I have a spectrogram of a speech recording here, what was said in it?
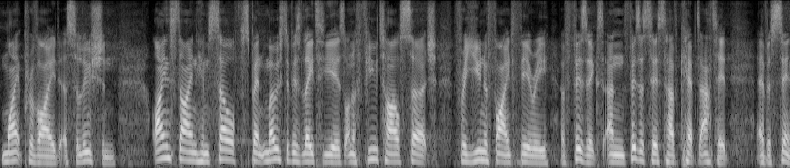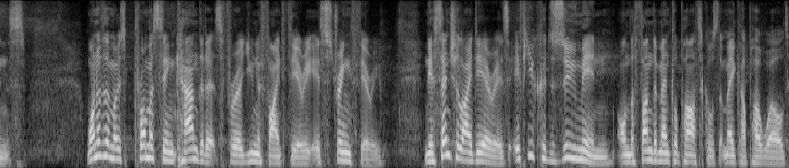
might provide a solution. Einstein himself spent most of his later years on a futile search for a unified theory of physics, and physicists have kept at it ever since. One of the most promising candidates for a unified theory is string theory. And the essential idea is if you could zoom in on the fundamental particles that make up our world,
